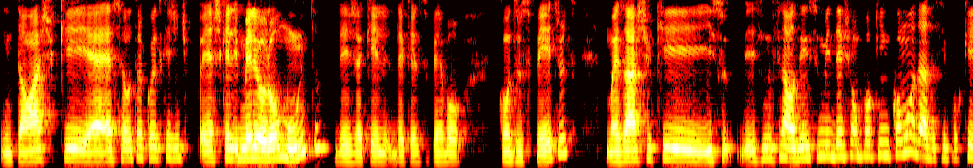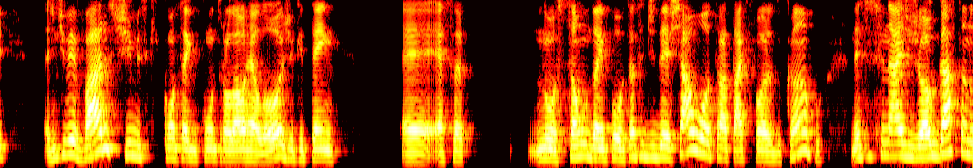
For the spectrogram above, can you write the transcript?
Então acho que é essa é outra coisa que a gente. Acho que ele melhorou muito desde aquele daquele Super Bowl contra os Patriots, mas acho que isso, isso, no finalzinho isso me deixou um pouquinho incomodado, assim, porque a gente vê vários times que conseguem controlar o relógio, que tem é, essa noção da importância de deixar o outro ataque fora do campo, nesses finais de jogo, gastando,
